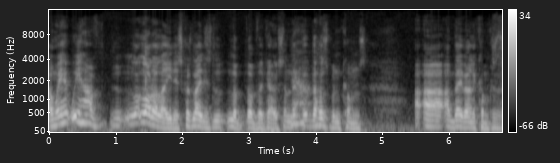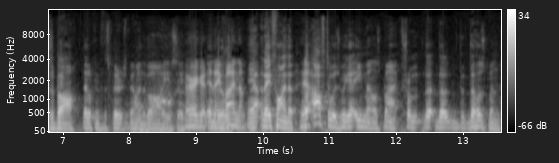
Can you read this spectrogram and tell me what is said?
and we, we have a lot of ladies, because ladies love, love the ghosts, and the, the, the husband comes, uh, and they've only come because there's a bar. They're looking for the spirits behind the bar, you see. Very good. And the they building. find them. Yeah, they find them. Yeah. But afterwards, we get emails back from the, the, the, the husband.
